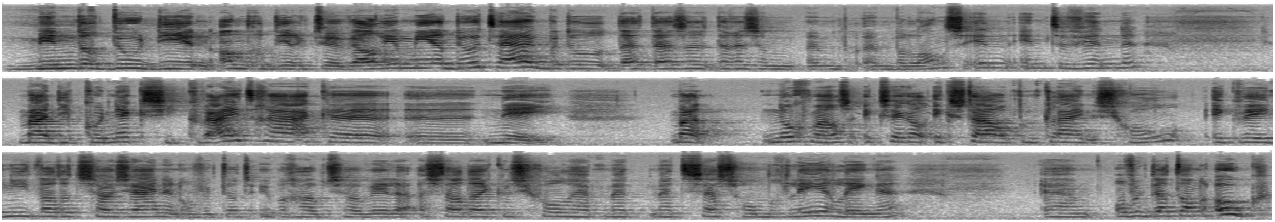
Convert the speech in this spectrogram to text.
minder doe... die een andere directeur wel weer meer doet. Hè. Ik bedoel, daar, daar, is, daar is een, een, een, balans in, in te vinden. Maar die connectie kwijtraken, uh, nee. Maar nogmaals, ik zeg al, ik sta op een kleine school. Ik weet niet wat het zou zijn en of ik dat überhaupt zou willen. Stel dat ik een school heb met, met 600 leerlingen Ehm, of ik dat dan ook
